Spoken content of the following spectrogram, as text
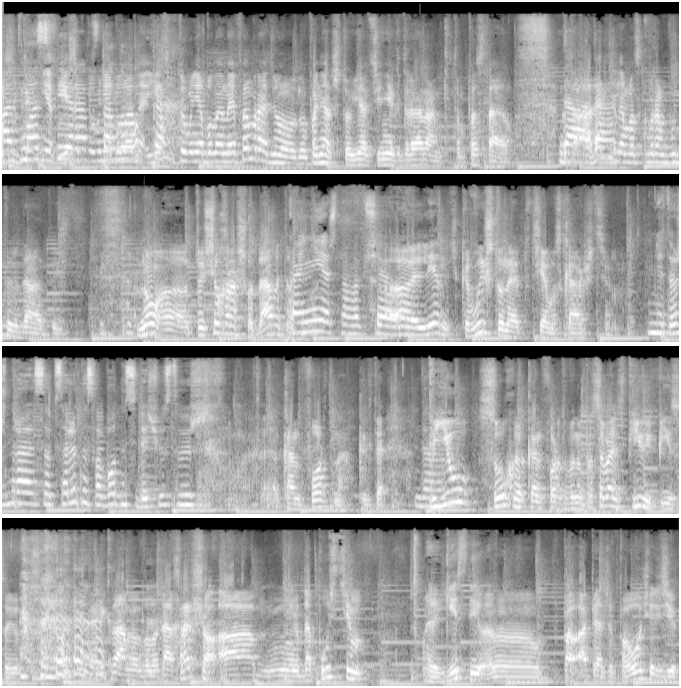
Атмосфера, если бы, у меня была на FM радио, ну понятно, что я тебе некоторые рамки там поставил. Да, а так да. я на Москву работаю, да. То есть, ну, э, то есть все хорошо, да, в этом? Конечно, вообще. Э, Леночка, вы что на эту тему скажете? Мне тоже нравится, абсолютно свободно себя чувствуешь. Вот, э, комфортно, как-то Да. пью, сухо, комфортно, ну, просыпаюсь, пью и писаю. Это реклама была, да, хорошо. А, допустим, э, если, э, опять же, по очереди,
